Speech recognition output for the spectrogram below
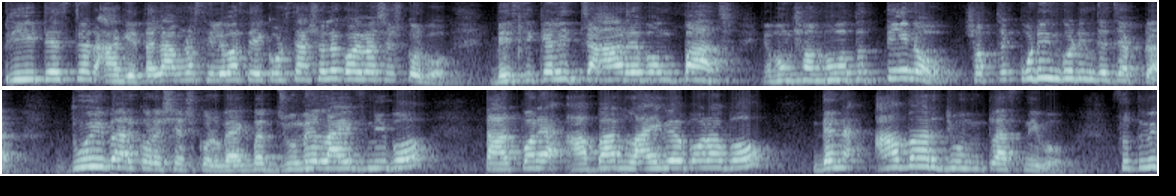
প্রি টেস্টের আগে, তাহলে আমরা সিলেবাস এই কোর্সে আসলে কয়বার শেষ করব? বেসিক্যালি চার এবং পাঁচ, এবং সম্ভবত তিনও, সবচেয়ে কঠিন কঠিন যে চ্যাপ্টার দুইবার করে শেষ করব। একবার জুমে লাইভ নিব, তারপরে আবার লাইভে পড়াবো দেন আবার জুম ক্লাস নিব। তো তুমি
